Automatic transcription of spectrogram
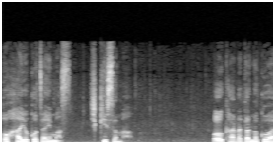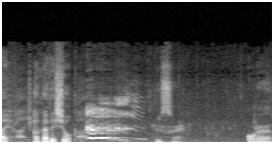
おはようございます、四季様。お体の具合はいかがでしょうか翡翠俺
